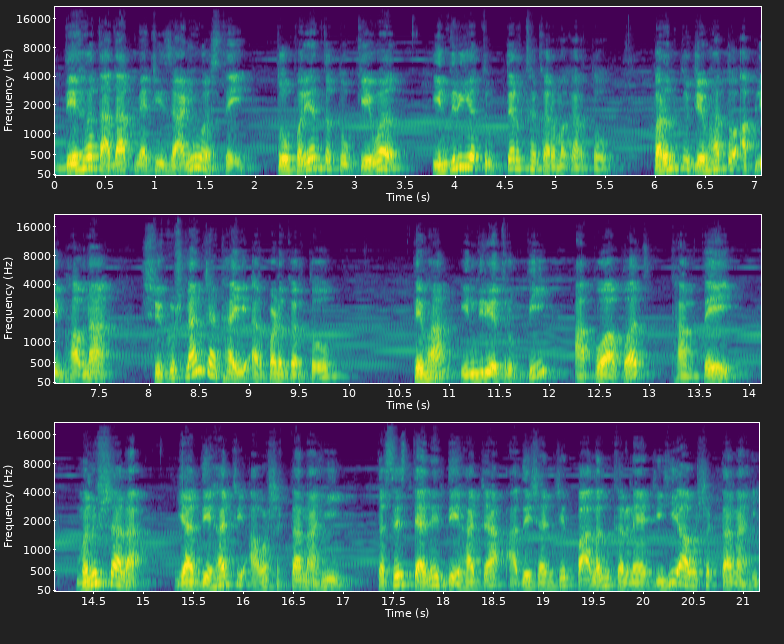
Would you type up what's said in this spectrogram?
देह तादात्म्याची जाणीव असते तोपर्यंत तो केवळ इंद्रिय तृप्त्यर्थ कर्म करतो. परंतु जेव्हा तो आपली भावना श्रीकृष्णांच्या ठाई अर्पण करतो तेव्हा इंद्रिय तृप्ती आपोआपच थांबते. मनुष्याला या देहाची आवश्यकता नाही तसेच त्याने देहाच्या आदेशांचे पालन करण्याचीही आवश्यकता नाही.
